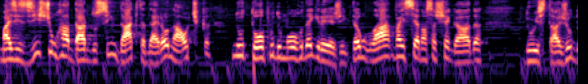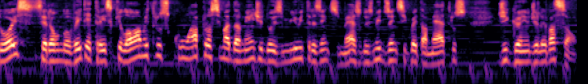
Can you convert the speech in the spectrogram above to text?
mas existe um radar do Sindacta, da Aeronáutica, no topo do Morro da Igreja. Então lá vai ser a nossa chegada do estágio 2, serão 93 quilômetros com aproximadamente 2.300 metros, 2.250 metros de ganho de elevação.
